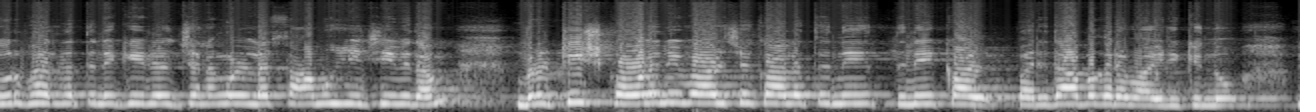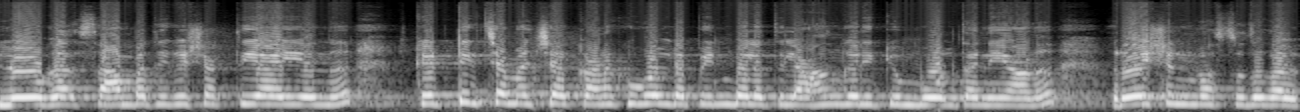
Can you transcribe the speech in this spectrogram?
ദുർഭരണത്തിന് കീഴിൽ ജനങ്ങളുടെ സാമൂഹ്യ ജീവിതം ബ്രിട്ടീഷ് കോളനി വാഴ്ച കാലത്തിനേക്കാൾ പരിതാപകരമായിരിക്കുന്നു. ലോക സാമ്പത്തിക ശക്തിയായി എന്ന് കെട്ടിച്ചമച്ച കണക്കുകളുടെ പിൻബലത്തിൽ അഹങ്കരിക്കുമ്പോൾ തന്നെയാണ് റേഷൻ വസ്തുതകൾ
